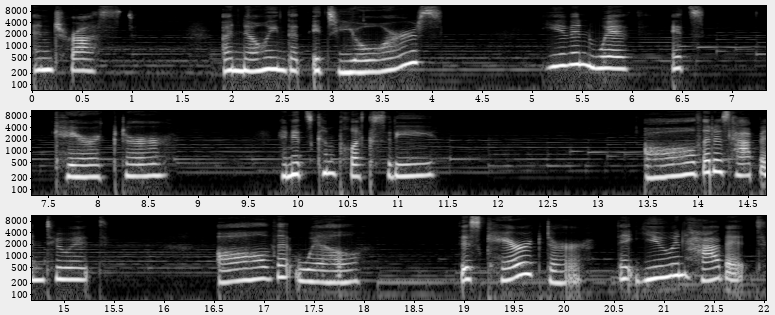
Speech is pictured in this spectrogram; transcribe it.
and trust, a knowing that it's yours, even with its character and its complexity, all that has happened to it, all that will, this character that you inhabit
